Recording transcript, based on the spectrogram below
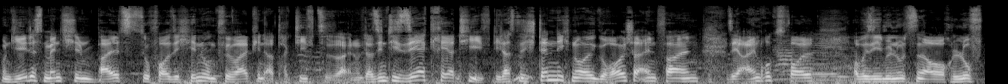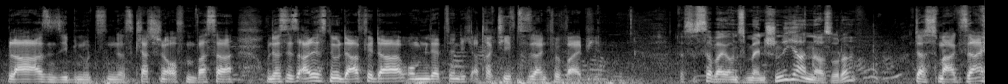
und jedes Männchen balzt so vor sich hin, um für Weibchen attraktiv zu sein. Und da sind die sehr kreativ. Die lassen sich ständig neue Geräusche einfallen, sehr eindrucksvoll. Aber sie benutzen auch Luftblasen, sie benutzen das Klatschen auf dem Wasser. Und das ist alles nur dafür da, um letztendlich attraktiv zu sein für Weibchen. Das ist ja bei uns Menschen nicht anders, oder? Das mag sein,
